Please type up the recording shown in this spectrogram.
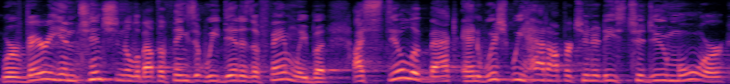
were very intentional about the things that we did as a family, but I still look back and wish we had opportunities to do more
